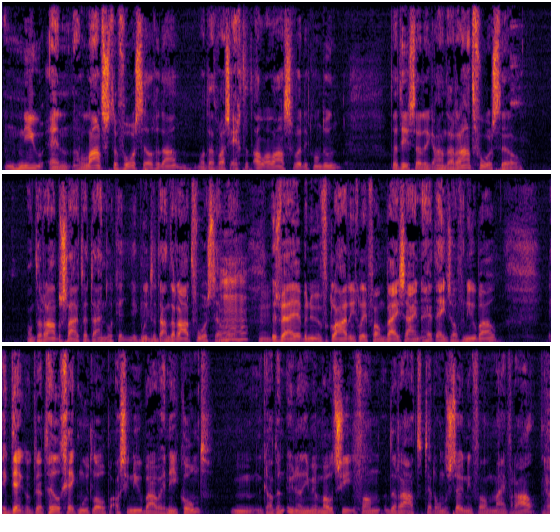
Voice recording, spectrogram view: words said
nieuw en laatste voorstel gedaan. Want dat was echt het allerlaatste wat ik kon doen. Dat is dat ik aan de raad voorstel. Want de raad besluit uiteindelijk. Hè? Ik moet het aan de raad voorstellen. Mm -hmm. Dus wij hebben nu een verklaring gelicht van wij zijn het eens over nieuwbouw. Ik denk ook dat het heel gek moet lopen als die nieuwbouw er niet komt. Ik had een unanieme motie van de raad ter ondersteuning van mijn verhaal. Ja.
